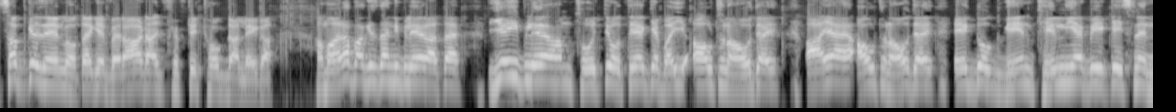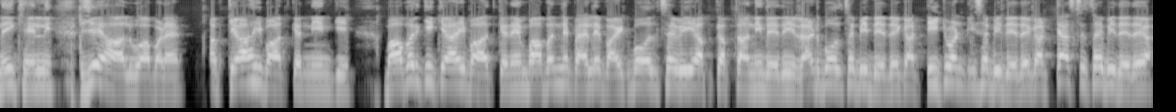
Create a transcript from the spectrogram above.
सबके जहन में होता है कि विराट आज फिफ्टी ठोक डालेगा। हमारा पाकिस्तानी प्लेयर आता है। यही प्लेयर हम सोचते होते हैं कि भाई आउट ना हो जाए। आया है आउट ना हो जाए। एक दो गेंद खेलनी है भी कि इसने नहीं खेलनी। ये हाल हुआ पड़ा है। अब क्या ही बात करनी इनकी। बाबर की क्या ही बात करें। बाबर ने पहले वाइट बॉल से भी अब कप्तानी दे दी। रेड बॉल से भी दे देगा। टी ट्वेंटी से भी दे देगा। टेस्ट से भी दे देगा।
